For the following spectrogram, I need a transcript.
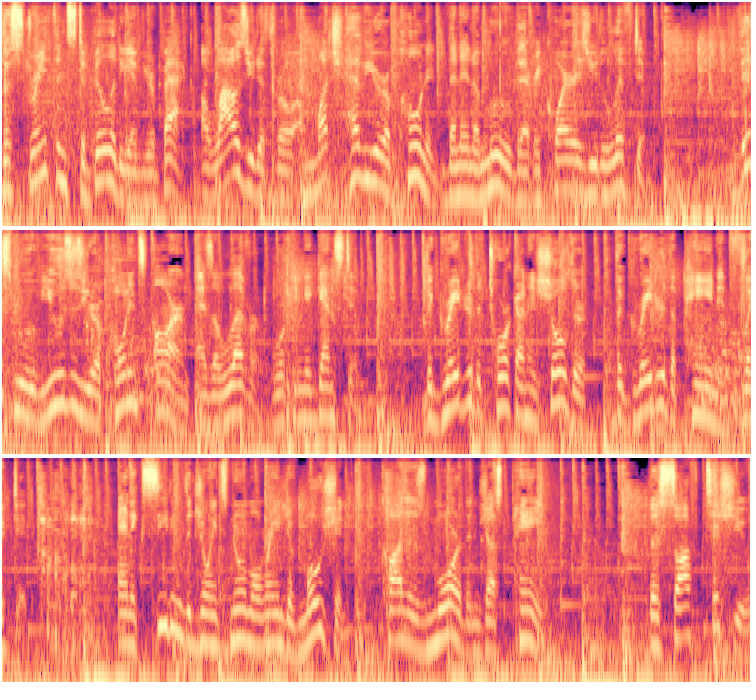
The strength and stability of your back allows you to throw a much heavier opponent than in a move that requires you to lift him. This move uses your opponent's arm as a lever working against him. The greater the torque on his shoulder, the greater the pain inflicted. And exceeding the joint's normal range of motion causes more than just pain. The soft tissue,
